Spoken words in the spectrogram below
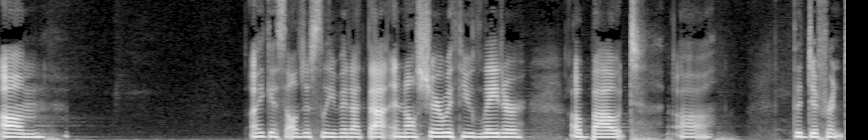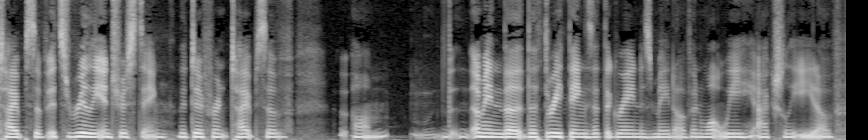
Um, I guess I'll just leave it at that, and I'll share with you later about uh, the different types of. It's really interesting the different types of. Um, th- I mean the the three things that the grain is made of and what we actually eat of.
